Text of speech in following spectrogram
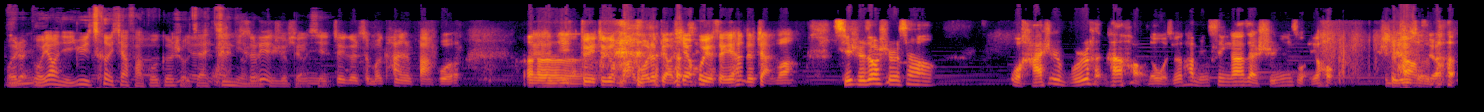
我让我要你预测一下法国歌手在今年的这个表现。这个怎么看法国？呃，你对这个法国的表现会有怎样的展望？其实就是像，我还是不是很看好的。我觉得他名次应该在十名左右，是这样子的。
